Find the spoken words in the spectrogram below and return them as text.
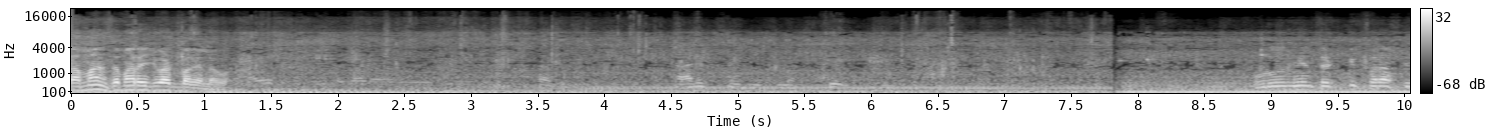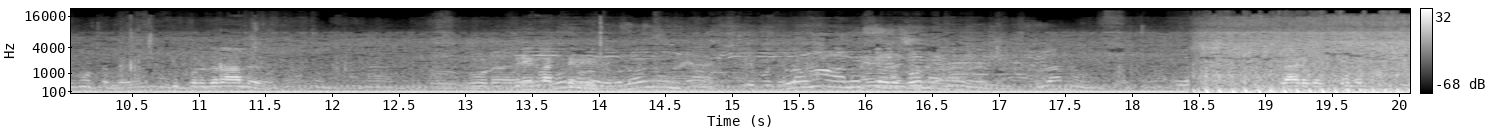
बघा माणसं मारायची वाट बघायला हवं. पुढून हे तर टिप्पर असते मोठं टिप्पर जर आलं ब्रेक लागते. रे गाडी केलं.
